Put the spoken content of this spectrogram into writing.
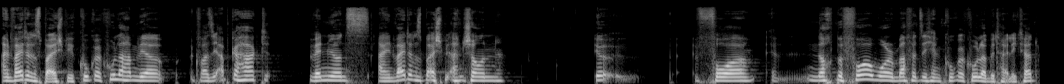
ein weiteres Beispiel. Coca-Cola haben wir quasi abgehakt. Wenn wir uns ein weiteres Beispiel anschauen, äh, vor, noch bevor Warren Buffett sich an Coca-Cola beteiligt hat,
